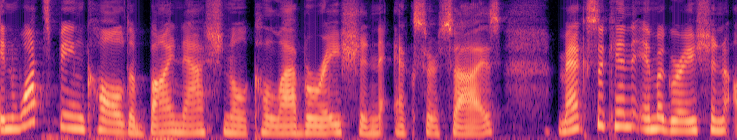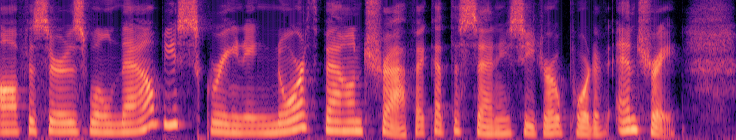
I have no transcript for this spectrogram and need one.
In what's being called a binational collaboration exercise, Mexican immigration officers will now be screening northbound traffic at the San Ysidro port of entry.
